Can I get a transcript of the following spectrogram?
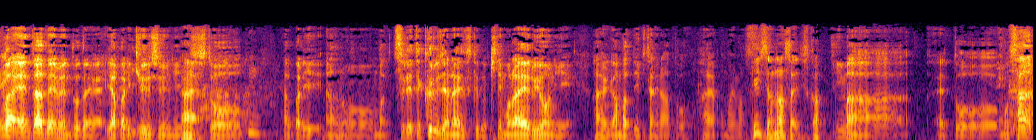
まあエンターテインメントでやっぱり九州にはい。人をやっぱりあの、まあ、連れてくるじゃないですけど来てもらえるように、はい、頑張っていきたいなと、はい、思います。刑事さん何歳ですか？今、えっと、もうさ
